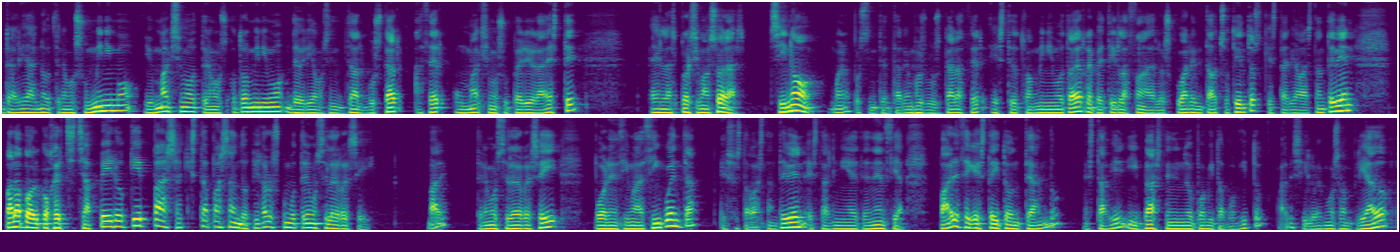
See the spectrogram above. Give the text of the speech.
en realidad no. Tenemos un mínimo y un máximo, tenemos otro mínimo. Deberíamos intentar buscar hacer un máximo superior a este en las próximas horas. Si no, bueno, pues intentaremos buscar hacer este otro mínimo otra vez, repetir la zona de los 40-800, que estaría bastante bien, para poder coger chicha. Pero, ¿qué pasa? ¿Qué está pasando? Fijaros cómo tenemos el RSI, ¿vale? Tenemos el RSI por encima de 50, eso está bastante bien, esta línea de tendencia parece que está ahí tonteando, está bien, y va ascendiendo poquito a poquito, ¿vale? Si lo hemos ampliado,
